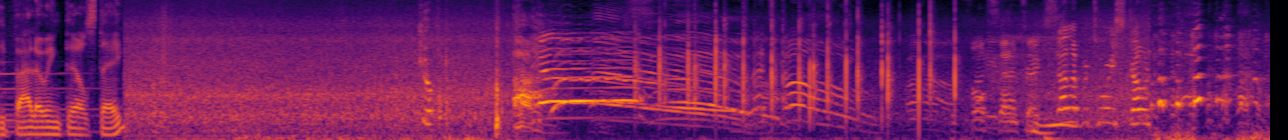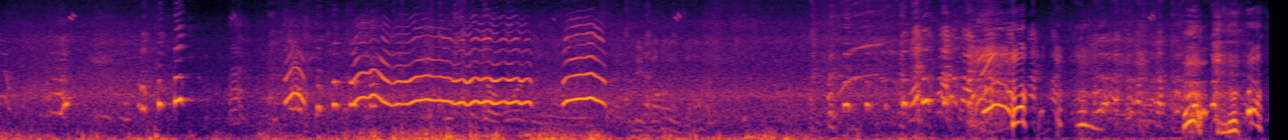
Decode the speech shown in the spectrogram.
The following Thursday. Let's go! Full center. Celebratory stone.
